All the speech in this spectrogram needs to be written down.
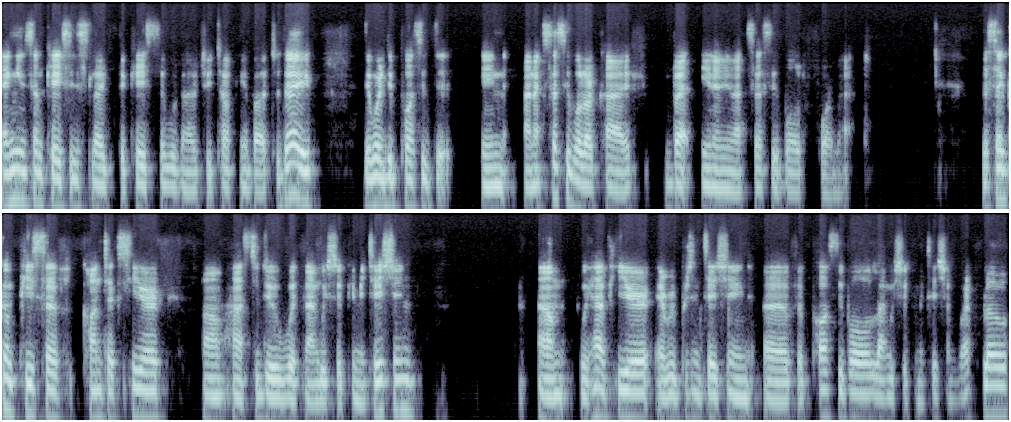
And in some cases, like the case that we're going to be talking about today, they were deposited in an accessible archive, but in an inaccessible format. The second piece of context here um, has to do with language documentation. Um, we have here a representation of a possible language documentation workflow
